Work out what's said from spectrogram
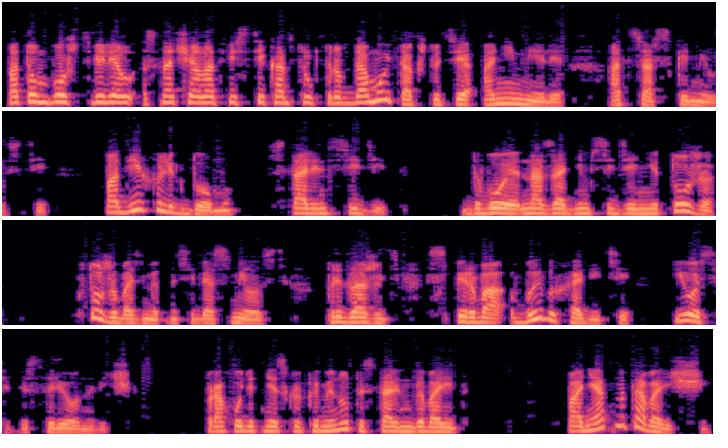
Потом вождь велел сначала отвезти конструкторов домой, так что те онемели от царской милости. Подъехали к дому. Сталин сидит. Двое на заднем сиденье тоже. Кто же возьмет на себя смелость предложить «сперва вы выходите, Иосиф Виссарионович». Проходит несколько минут, и Сталин говорит «Понятно, товарищи?»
